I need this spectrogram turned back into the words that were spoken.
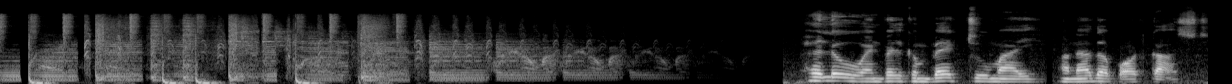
Hello and welcome back to my another podcast.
